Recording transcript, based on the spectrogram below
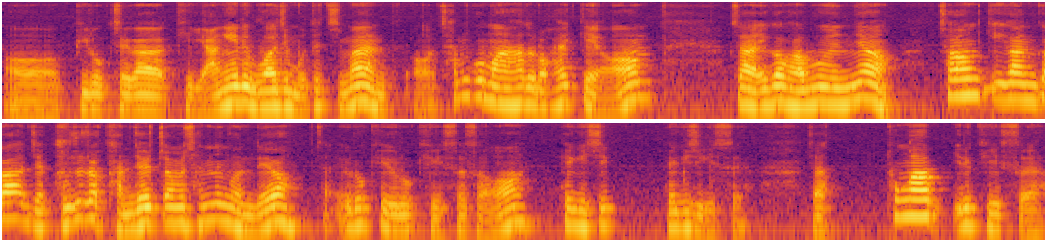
어, 비록 제가 이렇게 양해를 구하지 못했지만 어, 참고만 하도록 할게요. 자, 이거 봐보면요. 처음 기간과 이제 구조적 단절점을 찾는 건데요. 자, 이렇게 이렇게 있어서 회기식, 회기식 있어요. 자, 통합 이렇게 있어요.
